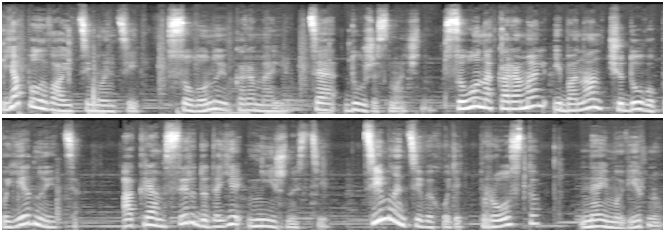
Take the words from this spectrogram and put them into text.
я поливаю ці млинці солоною карамеллю. Це дуже смачно. Солона карамель і банан чудово поєднуються, а крем-сир додає ніжності. Ці млинці виходять просто неймовірно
